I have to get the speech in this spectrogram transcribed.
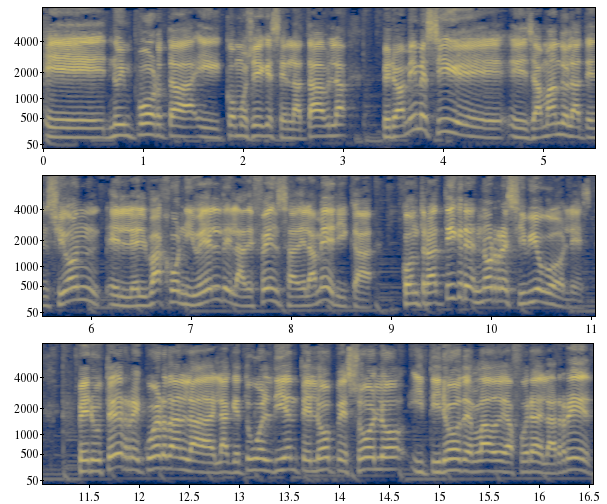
eh, no importa eh, cómo llegues en la tabla. Pero a mí me sigue eh, llamando la atención el, el bajo nivel de la defensa del América. Contra Tigres no recibió goles. Pero ustedes recuerdan la, la que tuvo el diente López solo y tiró del lado de afuera de la red.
